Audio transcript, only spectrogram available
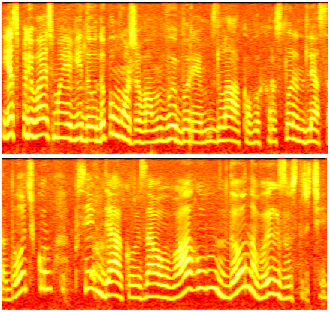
Я сподіваюся, моє відео допоможе вам у виборі злакових рослин для садочку. Всім дякую за увагу. До нових зустрічей!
